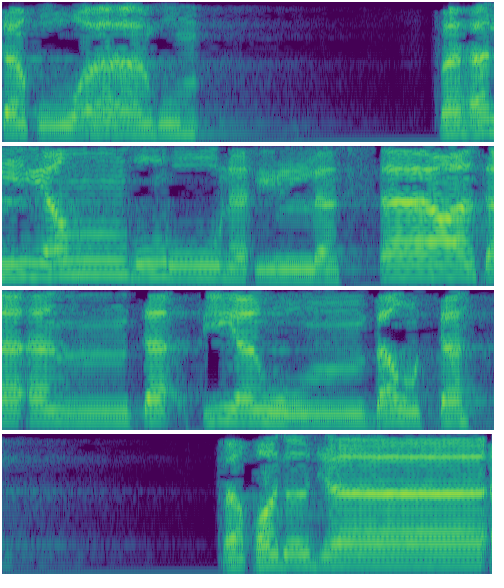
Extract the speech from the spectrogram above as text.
تَقْوَاهُمْ فهل ينظرون إلا الساعة أن تأتيهم بغتة فقد جاء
